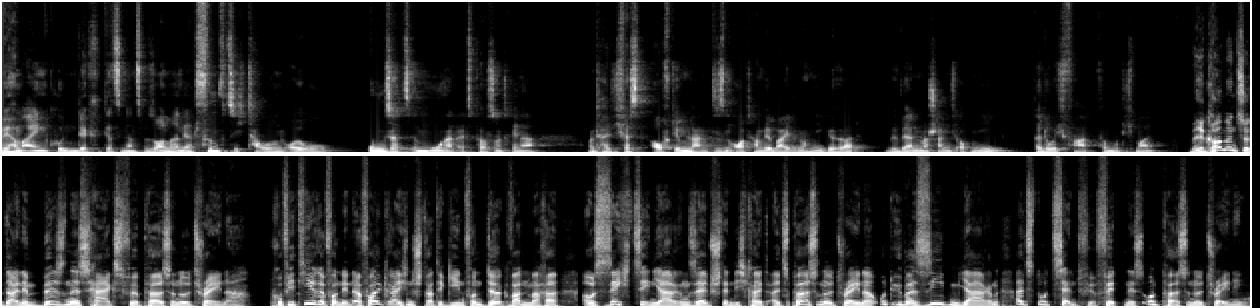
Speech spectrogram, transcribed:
Wir haben einen Kunden, der kriegt jetzt einen ganz besonderen, der hat 50.000 Euro Umsatz im Monat als Personal Trainer und halte ich fest, auf dem Land. Diesen Ort haben wir beide noch nie gehört. Wir werden wahrscheinlich auch nie da durchfahren, vermute ich mal. Willkommen zu deinem Business Hacks für Personal Trainer. Profitiere von den erfolgreichen Strategien von Dirk Wannmacher aus 16 Jahren Selbstständigkeit als Personal Trainer und über sieben Jahren als Dozent für Fitness und Personal Training.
